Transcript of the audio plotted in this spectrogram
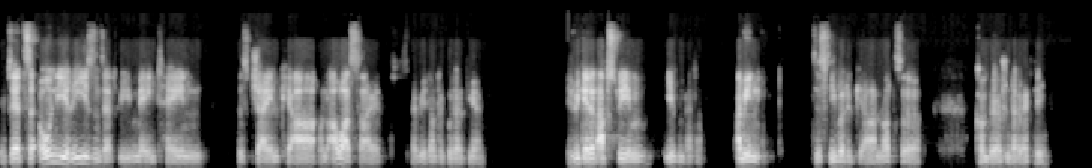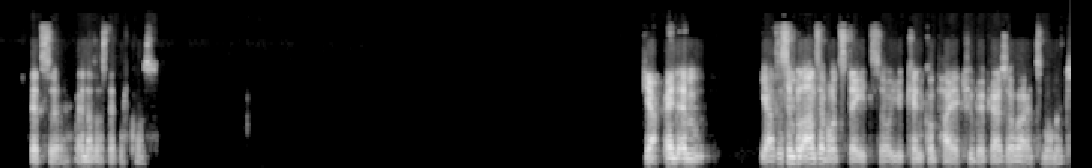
if that's the only reason that we maintain this giant PR on our side, it's maybe not a good idea. If we get it upstream, even better. I mean, this rebooted PR, not the conversion directly. That's uh, another step, of course. Yeah, and um, yeah, the simple answer about state. So you can compile Kube API server at the moment.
